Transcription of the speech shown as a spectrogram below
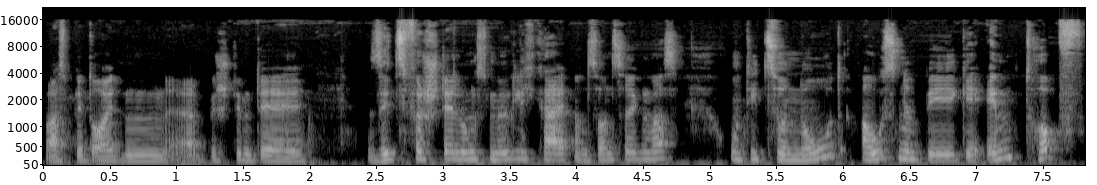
was bedeuten äh, bestimmte Sitzverstellungsmöglichkeiten und sonst irgendwas. Und die zur Not aus einem BGM-Topf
